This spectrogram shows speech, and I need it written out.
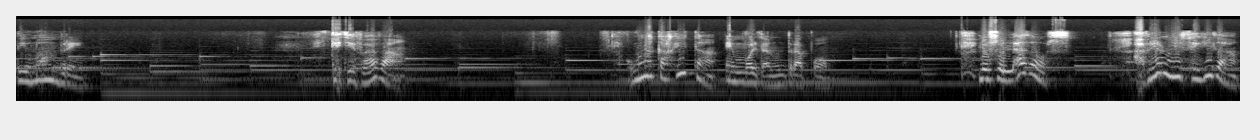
de un hombre que llevaba una cajita envuelta en un trapo. Los soldados abrieron enseguida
